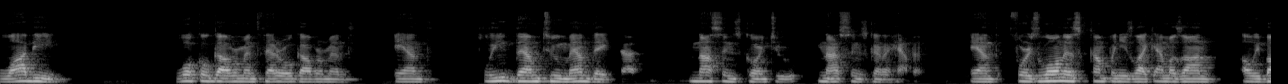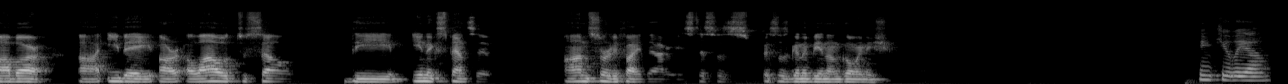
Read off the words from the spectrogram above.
lobby local government, federal government, and plead them to mandate that nothing's going to nothing's going to happen. And for as long as companies like Amazon, Alibaba, uh, eBay are allowed to sell the inexpensive, uncertified batteries, this is this is going to be an ongoing issue. Thank you, Leo.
